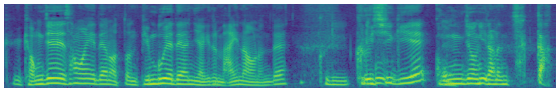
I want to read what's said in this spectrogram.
그 경제 상황에 대한 어떤 빈부에 대한 이야기들 많이 나오는데 그리, 그 그리고- 시기에 공정이라는 착각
